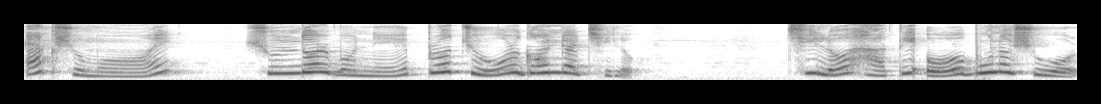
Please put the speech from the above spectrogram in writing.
এক সময় সুন্দরবনে প্রচুর গন্ডার ছিল। ছিল হাতি ও বুনো শুয়োর।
